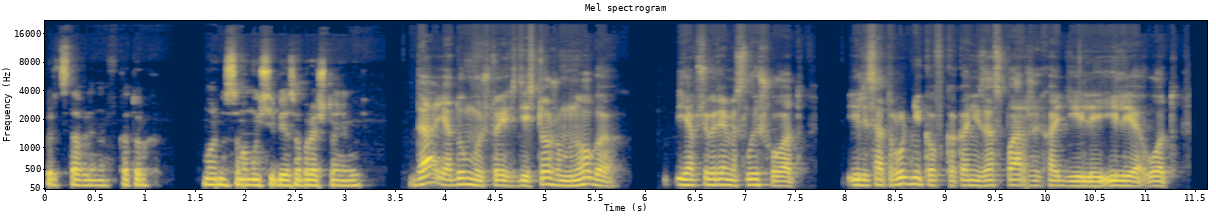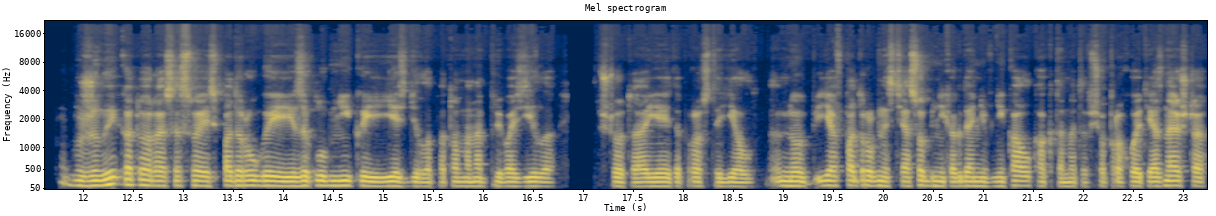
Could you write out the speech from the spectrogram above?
представлено, в которых можно самому себе собрать что-нибудь? Да, я думаю, что их здесь тоже много. Я все время слышу от или сотрудников, как они за спаржей ходили, или от жены, которая со своей с подругой за клубникой ездила, потом она привозила что-то, а я это просто ел. Но я в подробности особо никогда не вникал, как там это все проходит. Я знаю, что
